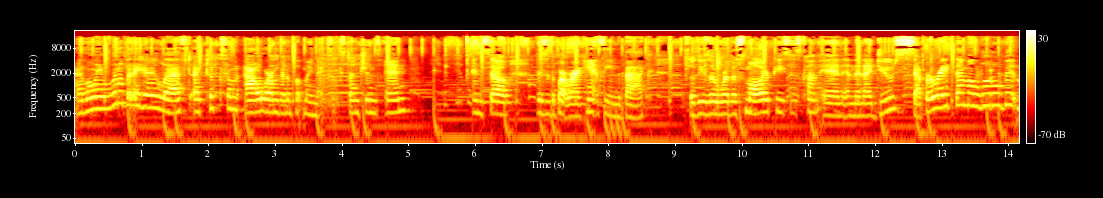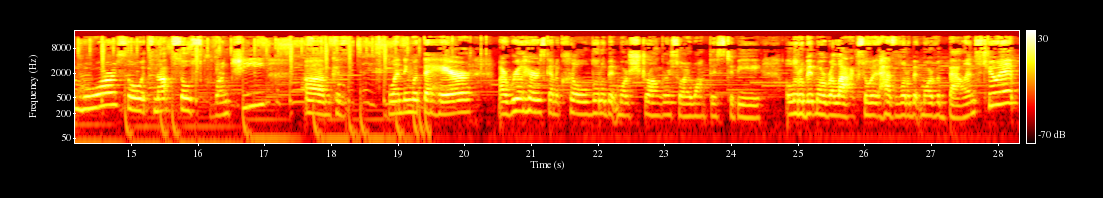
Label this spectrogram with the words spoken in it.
I have only a little bit of hair left. I took some out where I'm gonna put my next extensions in. And so this is the part where I can't see in the back. So these are where the smaller pieces come in and then I do separate them a little bit more so it's not so scrunchy because um, blending with the hair, my real hair is gonna curl a little bit more stronger so I want this to be a little bit more relaxed so it has a little bit more of a balance to it.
